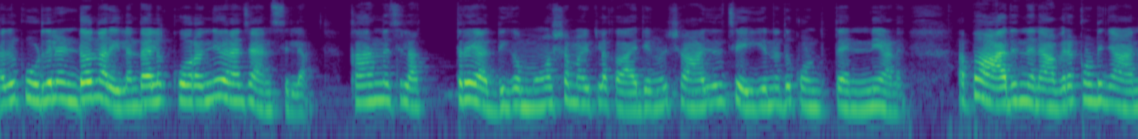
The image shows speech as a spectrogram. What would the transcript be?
അത് കൂടുതലുണ്ടോ എന്നറിയില്ല എന്തായാലും കുറഞ്ഞു വരാൻ ചാൻസ് ഇല്ല. കാരണം വെച്ചാൽ അത്രയധികം മോശമായിട്ടുള്ള കാര്യങ്ങൾ ഷാജിദ് ചെയ്യുന്നത് കൊണ്ട് തന്നെയാണ്. അപ്പോൾ ആദ്യം തന്നെ അവരെ കൊണ്ട് ഞാൻ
